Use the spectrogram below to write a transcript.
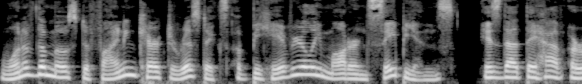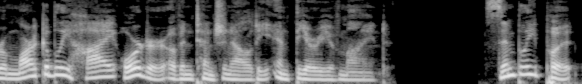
one of the most defining characteristics of behaviorally modern sapiens is that they have a remarkably high order of intentionality and theory of mind. Simply put,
